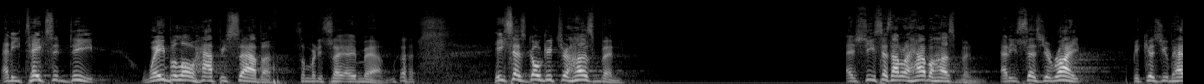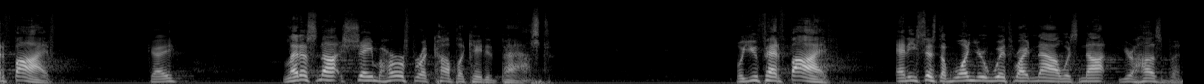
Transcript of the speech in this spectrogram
and he takes it deep, way below happy Sabbath. Somebody say amen. he says, Go get your husband. And she says, I don't have a husband. And he says, You're right, because you've had five. Okay? Let us not shame her for a complicated past. Well, you've had five. And he says the one you're with right now is not your husband.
